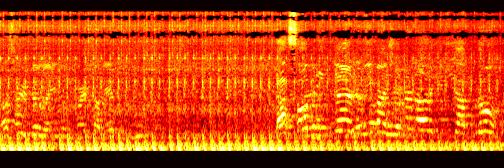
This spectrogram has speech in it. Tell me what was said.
Tá acertando ainda o martelamento, tudo. Tá só brincando, imagina na hora que ficar pronta.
